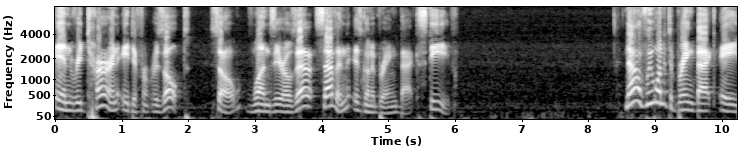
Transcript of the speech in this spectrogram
and return a different result. So 107 is going to bring back Steve. Now, if we wanted to bring back a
